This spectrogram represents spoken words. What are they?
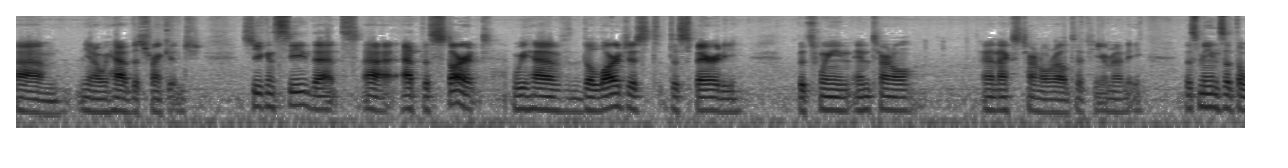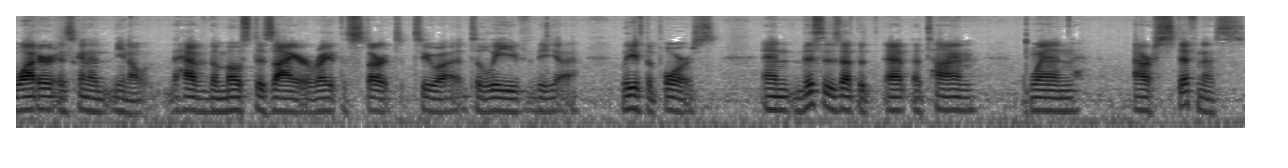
um, you know, we have the shrinkage. So you can see that uh, at the start, we have the largest disparity between internal and external relative humidity. This means that the water is going to, you know, have the most desire right at the start to uh, to leave the uh, leave the pores, and this is at the at a time when our stiffness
